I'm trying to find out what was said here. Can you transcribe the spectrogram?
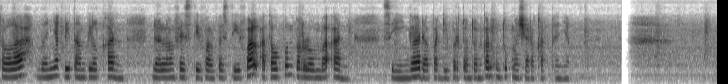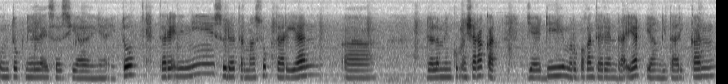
telah banyak ditampilkan dalam festival-festival ataupun perlombaan sehingga dapat dipertontonkan untuk masyarakat banyak. Untuk nilai sosialnya itu, tarian ini sudah termasuk tarian uh, dalam lingkup masyarakat. Jadi merupakan tarian rakyat yang ditarikan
